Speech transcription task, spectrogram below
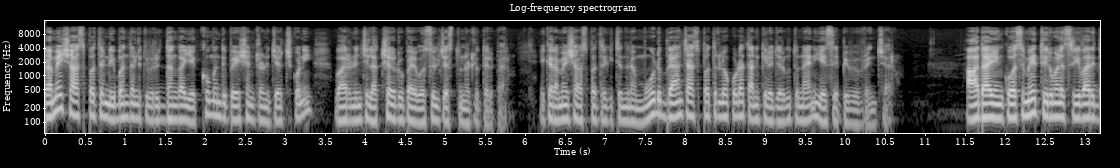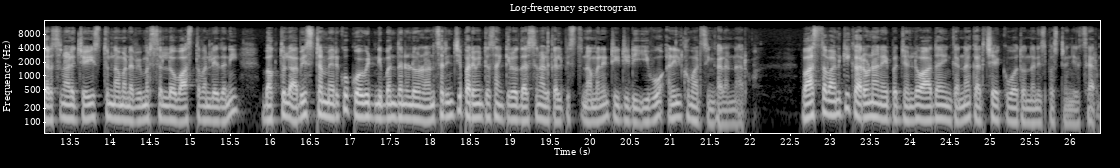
రమేష్ ఆసుపత్రి నిబంధనలకు విరుద్ధంగా ఎక్కువ మంది పేషెంట్లను చేర్చుకొని వారి నుంచి లక్షల రూపాయలు వసూలు చేస్తున్నట్లు తెలిపారు. ఇక రమేష్ ఆసుపత్రికి చెందిన మూడు బ్రాంచ్ ఆసుపత్రుల్లో కూడా తనిఖీలు జరుగుతున్నాయని ఏసీపీ వివరించారు. ఆదాయం కోసమే తిరుమల శ్రీవారి దర్శనాలు చేయిస్తున్నామన్న విమర్శల్లో వాస్తవం లేదని భక్తుల అభిష్టం మేరకు కోవిడ్ నిబంధనలను అనుసరించి పరిమిత సంఖ్యలో దర్శనాలు కల్పిస్తున్నామని టీటీడీ ఈవో అనిల్ కుమార్ సింఘాల్ అన్నారు. వాస్తవానికి కరోనా నేపథ్యంలో ఆదాయం కన్నా ఖర్చు ఎక్కువవుతోందని స్పష్టం చేశారు.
